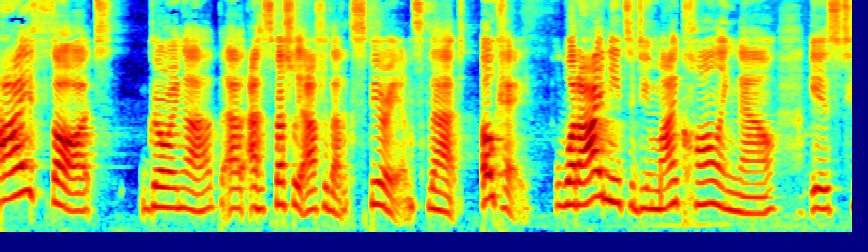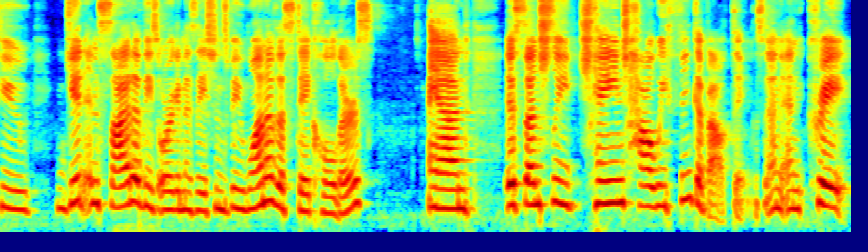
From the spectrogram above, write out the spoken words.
I thought growing up, especially after that experience, that, okay, what I need to do, my calling now, is to get inside of these organizations, be one of the stakeholders, and essentially change how we think about things and, and create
